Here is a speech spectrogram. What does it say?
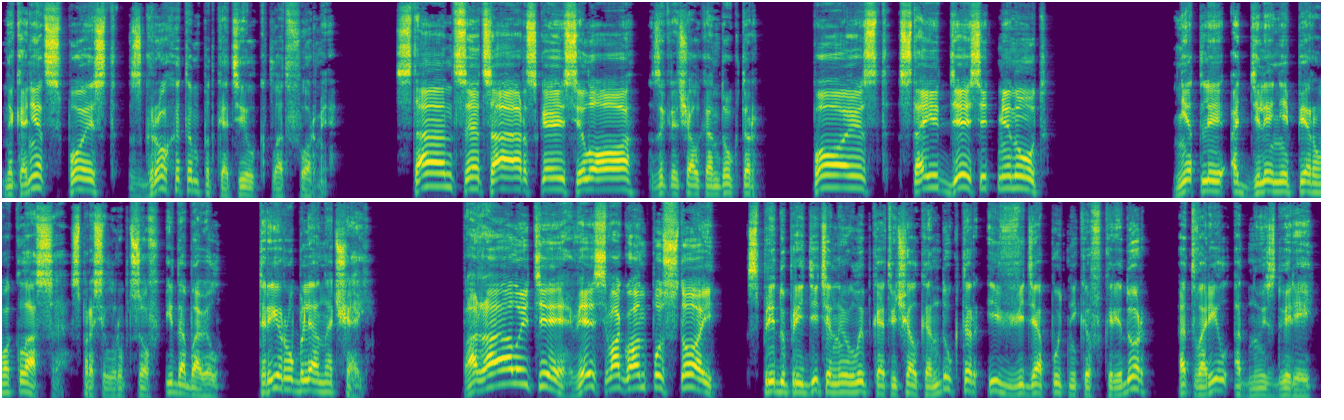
Наконец, поезд с грохотом подкатил к платформе. «Станция Царское село!» — закричал кондуктор. «Поезд стоит десять минут!» «Нет ли отделения первого класса?» — спросил Рубцов и добавил. «Три рубля на чай». «Пожалуйте, весь вагон пустой!» С предупредительной улыбкой отвечал кондуктор и, введя путников в коридор, отворил одну из дверей.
